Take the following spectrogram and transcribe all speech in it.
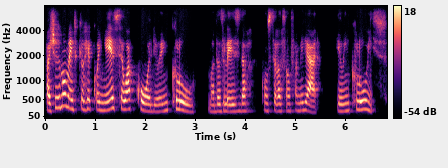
A partir do momento que eu reconheço, eu acolho, eu incluo uma das leis da constelação familiar. Eu incluo isso.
